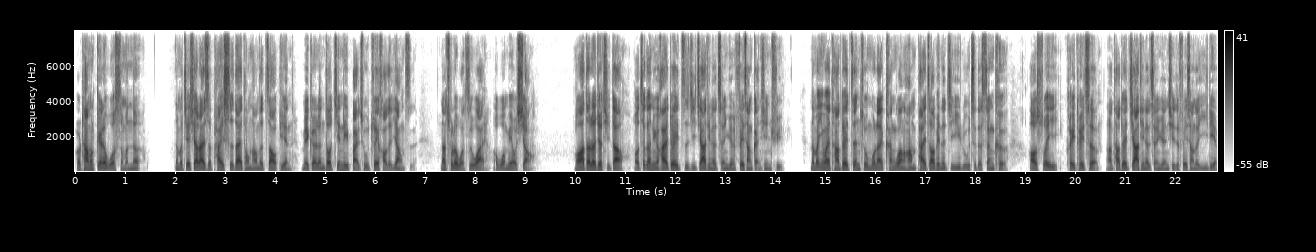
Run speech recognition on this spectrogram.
而他们给了我什么呢？那么接下来是拍四代同堂的照片，每个人都尽力摆出最好的样子。那除了我之外，我没有笑。哦，阿德勒就提到，哦，这个女孩对自己家庭的成员非常感兴趣。那么，因为她对曾祖母来看望和拍照片的记忆如此的深刻，哦，所以可以推测啊，她对家庭的成员其实非常的依恋。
